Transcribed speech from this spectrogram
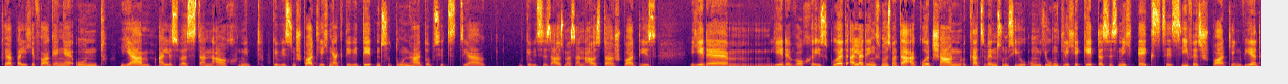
körperliche Vorgänge und ja, alles, was dann auch mit gewissen sportlichen Aktivitäten zu tun hat, ob es jetzt ja ein gewisses Ausmaß an Ausdauersport ist, jede, jede Woche ist gut. Allerdings muss man da auch gut schauen, gerade wenn es um, um Jugendliche geht, dass es nicht exzessives Sporteln wird,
